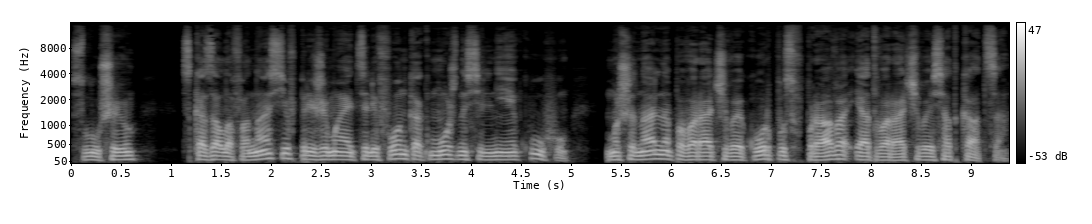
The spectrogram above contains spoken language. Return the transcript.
«Слушаю», — сказал Афанасьев, прижимая телефон как можно сильнее к уху, машинально поворачивая корпус вправо и отворачиваясь от каца.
